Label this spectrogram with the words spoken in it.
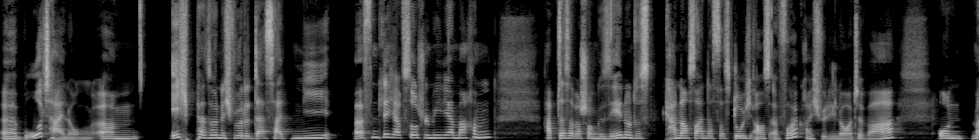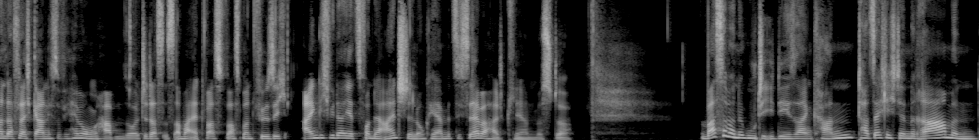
äh, Beurteilung. Ähm, ich persönlich würde das halt nie öffentlich auf Social Media machen, habe das aber schon gesehen und es kann auch sein, dass das durchaus erfolgreich für die Leute war und man da vielleicht gar nicht so viel Hemmungen haben sollte. Das ist aber etwas, was man für sich eigentlich wieder jetzt von der Einstellung her mit sich selber halt klären müsste. Was aber eine gute Idee sein kann, tatsächlich den Rahmen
